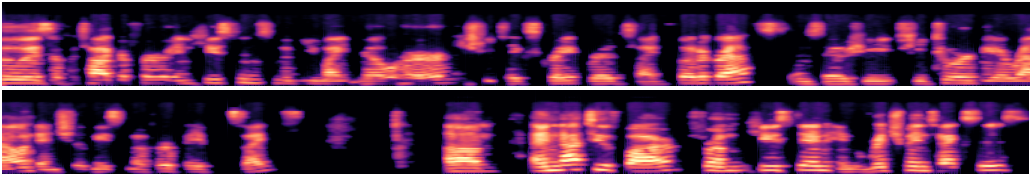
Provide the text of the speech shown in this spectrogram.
who is a photographer in Houston. Some of you might know her. She takes great roadside photographs, and so she she toured me around and showed me some of her favorite sites. Um, and not too far from Houston, in Richmond, Texas,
